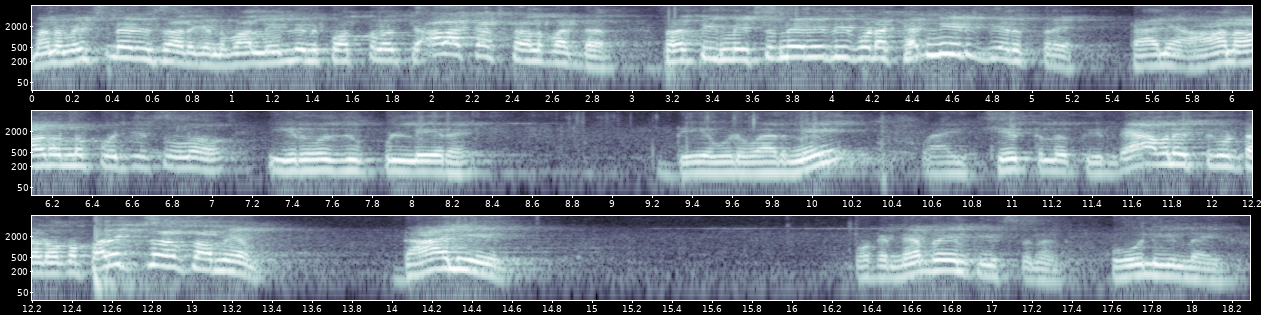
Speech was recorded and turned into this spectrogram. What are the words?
మన మిషనరీస్ అడగండి. వాళ్ళు వెళ్ళిన కొత్తలో చాలా కష్టాలు పడ్డారు. ప్రతి మిషనరీది కూడా కన్నీరు చేరుతాయి కానీ ఆనాడున్న పొజిషన్లో ఈరోజు ఇప్పుడు లేరే. దేవుడు వారిని ఆయన చేతిలో తీరు. లేవనెత్తుకుంటాడు ఒక పరీక్ష సమయం. దాని ఒక నిర్ణయం తీసుకున్నాడు. హోలీ లైఫ్.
